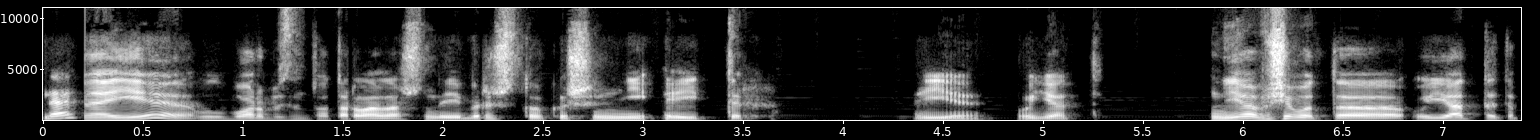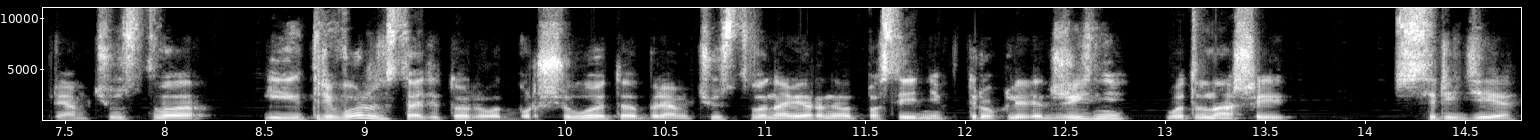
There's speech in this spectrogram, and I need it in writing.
Әйе, ул бар безнең татарларда шундай бер, что кешен не әйтер. Әйе, оят. Я вообще вот э, оят это прям чувство и тревожность, кстати, тоже вот борщелу это прям чувство, наверное, вот последних трех лет жизни вот в нашей среде.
